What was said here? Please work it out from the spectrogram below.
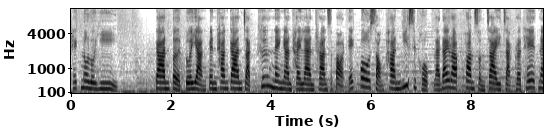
เทคโนโลยี การเปิดตัวอย่างเป็นทางการจัดขึ้นในงาน Thailand Transport Expo 2026 และได้รับความสนใจจากประเทศใน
